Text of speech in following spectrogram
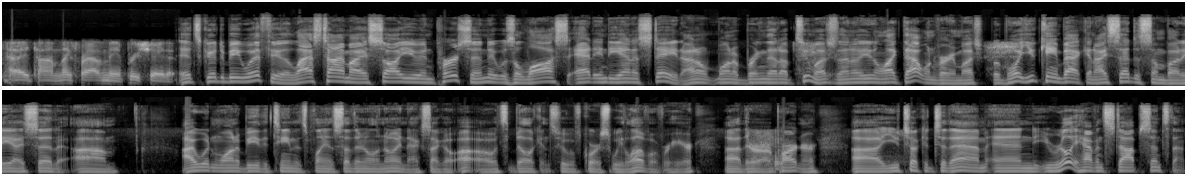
Hey, Tom. Thanks for having me. Appreciate it. It's good to be with you. Last time I saw you in person, it was a loss at Indiana State. I don't want to bring that up too much. I know you didn't like that one very much. But boy, you came back, and I said to somebody, I said, um, I wouldn't want to be the team that's playing Southern Illinois next. I go, uh oh, it's the Billikens, who, of course, we love over here. Uh, they're our partner. Uh, you took it to them, and you really haven't stopped since then.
